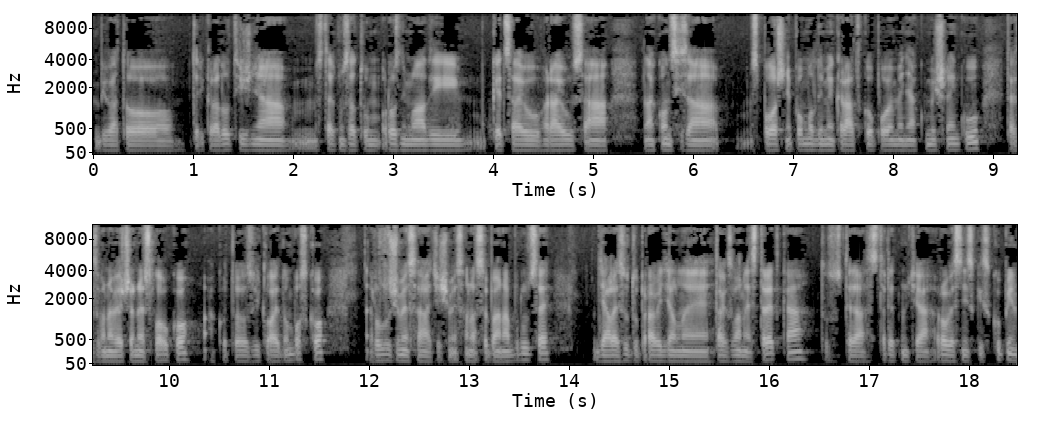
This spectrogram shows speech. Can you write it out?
Býva to trikrát do týždňa, stretnú sa tu rôzni mladí, kecajú, hrajú sa, na konci sa spoločne pomodlíme krátko, povieme nejakú myšlienku, tzv. večerné slovko, ako to zvyklo aj Dombosko. Rozlúčime sa a tešíme sa na seba na budúce. Ďalej sú tu pravidelné tzv. stredka, to sú teda stretnutia rovesníckých skupín,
